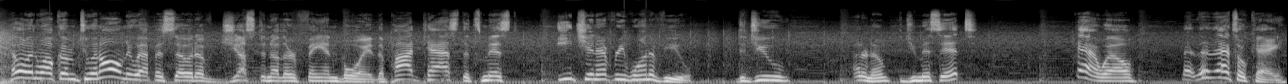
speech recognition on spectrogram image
Hello and welcome to an all new episode of Just Another Fanboy, the podcast that's missed each and every one of you. Did you, I don't know, did you miss it? Yeah, well, th- th- that's okay.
